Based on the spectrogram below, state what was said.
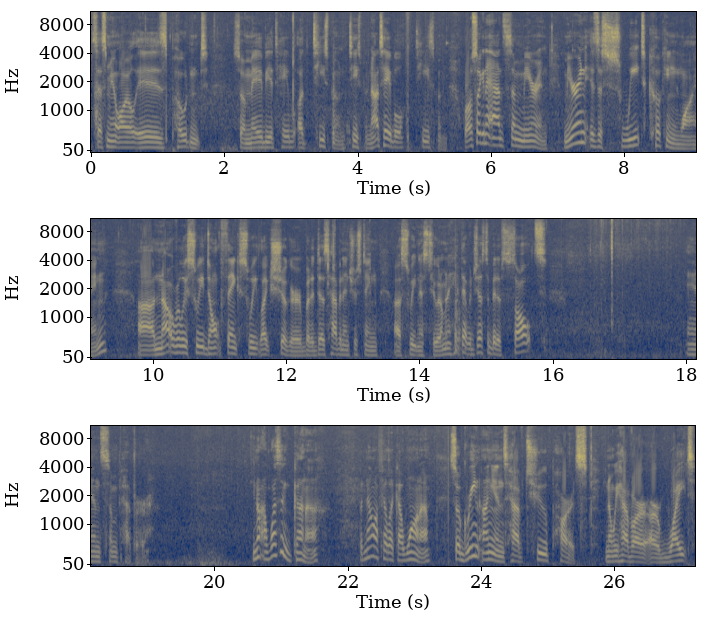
Sesame oil is potent, so maybe a table, a teaspoon, teaspoon, not table, teaspoon. We're also gonna add some mirin. Mirin is a sweet cooking wine uh, not overly sweet, don't think sweet like sugar, but it does have an interesting uh, sweetness to it. I'm gonna hit that with just a bit of salt and some pepper. You know, I wasn't gonna, but now I feel like I wanna. So green onions have two parts. You know, we have our, our white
